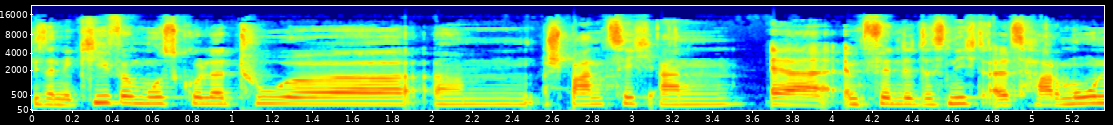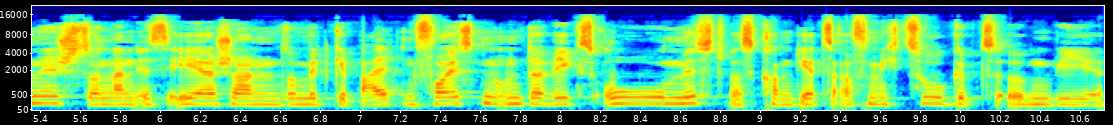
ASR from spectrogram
seine Kiefermuskulatur ähm, spannt sich an. Er empfindet es nicht als harmonisch, sondern ist eher schon so mit geballten Fäusten unterwegs. Oh Mist, was kommt jetzt auf mich zu? Gibt's irgendwie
